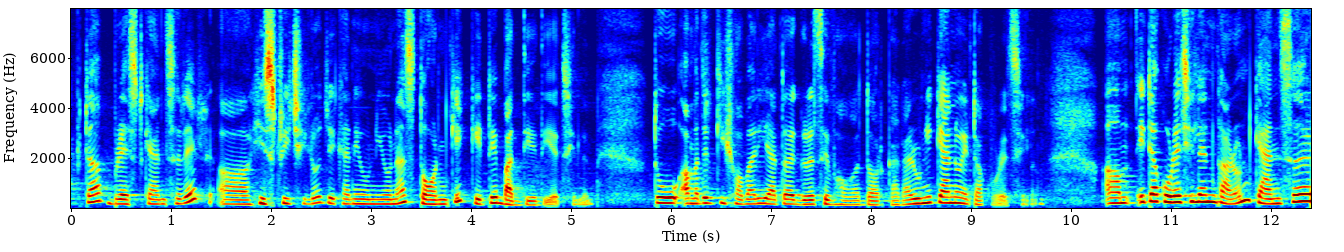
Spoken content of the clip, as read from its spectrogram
একটা ব্রেস্ট ক্যান্সারের হিস্ট্রি ছিল, যেখানে উনি ওনার স্তনকে কেটে বাদ দিয়ে দিয়েছিলেন। তো আমাদের কি সবারই এত অ্যাগ্রেসিভ হওয়ার দরকার? আর উনি কেন এটা করেছিলেন? এটা করেছিলেন কারণ ক্যান্সার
